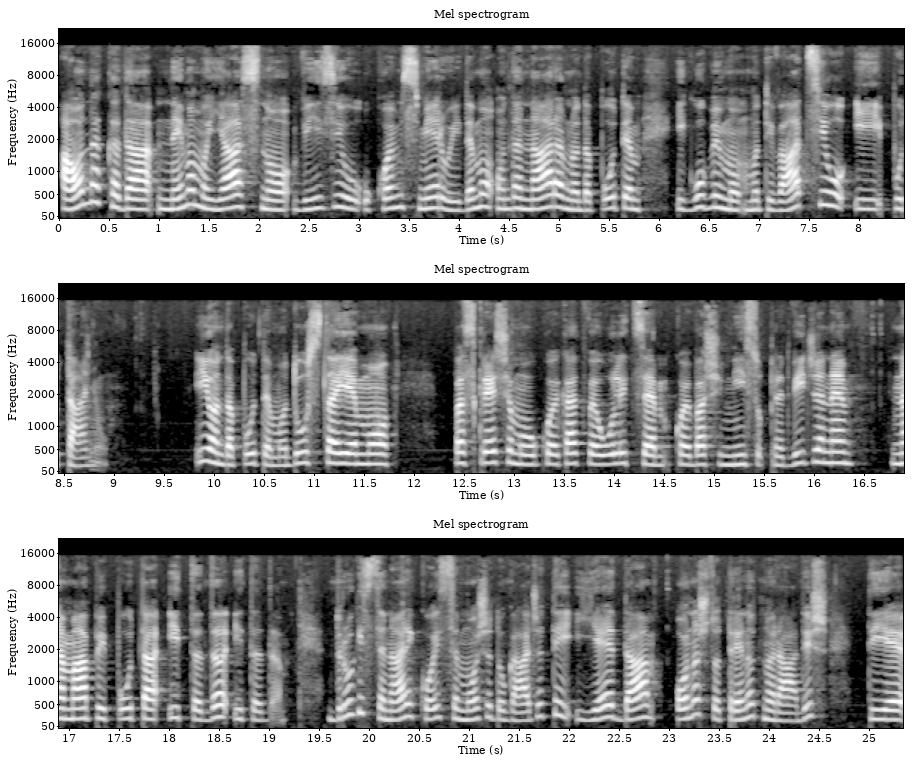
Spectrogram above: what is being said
a onda kada nemamo jasno viziju u kojem smjeru idemo, onda naravno da putem i gubimo motivaciju i putanju. I onda putem odustajemo, pa skrećemo u koje kakve ulice koje baš i nisu predviđene na mapi puta itd. itd. Drugi scenarij koji se može događati je da ono što trenutno radiš ti je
